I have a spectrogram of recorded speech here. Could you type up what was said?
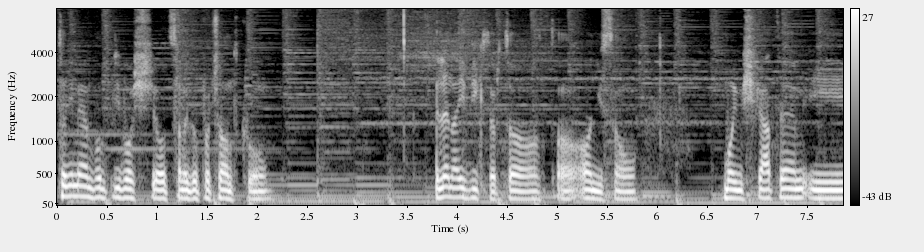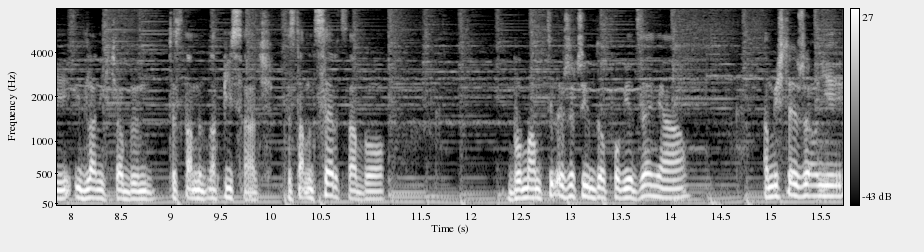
to nie miałem wątpliwości od samego początku. Elena i Wiktor to, to oni są moim światem i, i dla nich chciałbym testament napisać. Testament serca, bo, bo mam tyle rzeczy im do opowiedzenia, a myślę, że oni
